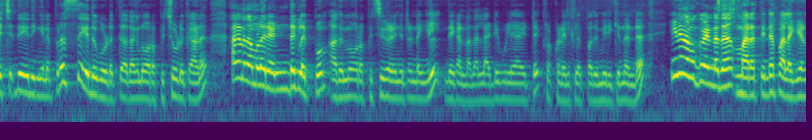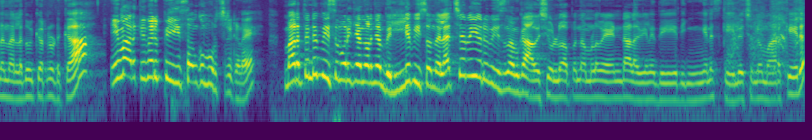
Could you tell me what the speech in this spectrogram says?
വെച്ച് ഇത് ഇതിങ്ങനെ പ്രസ് ചെയ്ത് കൊടുത്ത് അതങ്ങോട്ട് ഉറപ്പിച്ചു കൊടുക്കുകയാണ്. അങ്ങനെ നമ്മൾ രണ്ട് ക്ലിപ്പും അതും ഉറപ്പിച്ച് കഴിഞ്ഞിട്ടുണ്ടെങ്കിൽ ഇത് കണ്ട നല്ല അടിപൊളിയായിട്ട് ക്രൊക്കഡൈൽ ക്ലിപ്പ് അതും ഇരിക്കുന്നുണ്ട്. ഇനി നമുക്ക് വേണ്ടത് മരത്തിന്റെ പലകയാണ് നല്ലത് നോക്കി പറഞ്ഞു കൊടുക്കുക. ഈ മരത്തിൽ നിന്ന് ഒരു പീസ് നമുക്ക് മുറിച്ചെടുക്കണേ. മരത്തിന്റെ പീസ് മുറിക്കാന്ന് പറഞ്ഞാൽ വലിയ പീസ് ഒന്നുമല്ല ചെറിയൊരു പീസ് നമുക്ക് ആവശ്യമുള്ളൂ. അപ്പം നമ്മൾ വേണ്ട അളവിൽ ഇത് ഇതിങ്ങനെ സ്കെയിൽ വെച്ചൊന്ന് മാർക്ക് ചെയ്ത്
